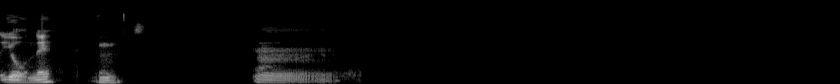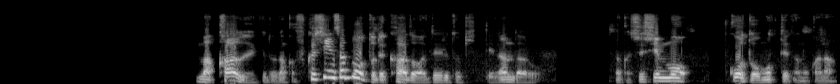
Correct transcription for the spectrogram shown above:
よね。うん。うーん。まあ、カードだけど、なんか、副審サポートでカードが出るときってなんだろう？なんか、主審も吹こうと思ってたのかな。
